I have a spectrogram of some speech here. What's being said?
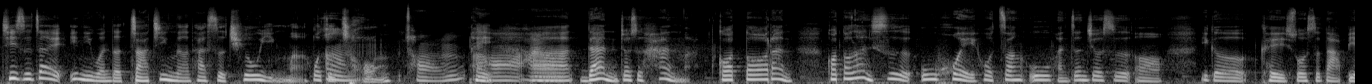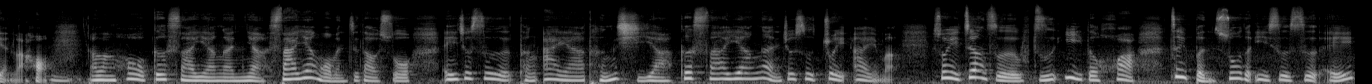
其实，在印尼文的扎镜呢，它是蚯蚓嘛，或者虫虫。嘿啊，dan 就是汗嘛。高多兰，高多兰是污秽或脏污，反正就是呃一个可以说是大便了哈。啊，然后哥沙央啊呀，沙央我们知道说，哎，就是疼爱呀、疼惜呀。哥沙央啊就是最爱嘛。所以这样子直译的话，这本书的意思是，哎，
